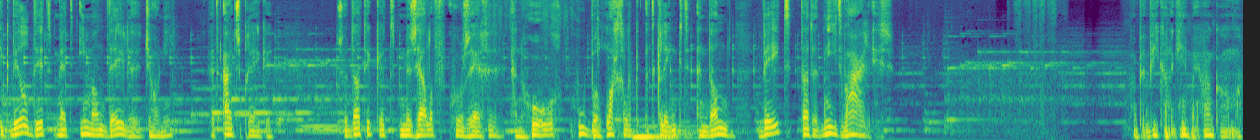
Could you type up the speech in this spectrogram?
Ik wil dit met iemand delen, Johnny. Het uitspreken. Zodat ik het mezelf hoor zeggen en hoor hoe belachelijk het klinkt... en dan weet dat het niet waar is. Maar bij wie kan ik hiermee aankomen?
